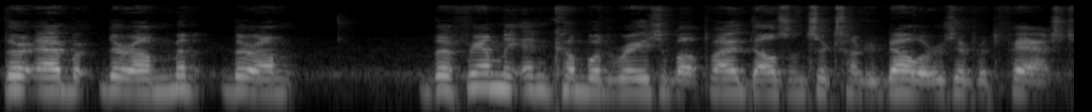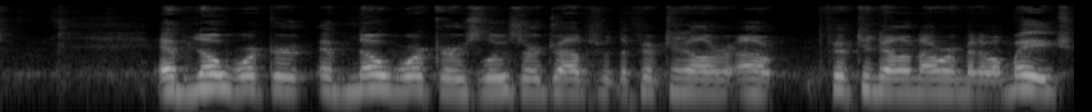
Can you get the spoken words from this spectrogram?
their ab- their um, their um, their family income would raise about $5,600 if it's passed. If no worker if no workers lose their jobs with the $15 uh, $15 an hour minimum wage,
